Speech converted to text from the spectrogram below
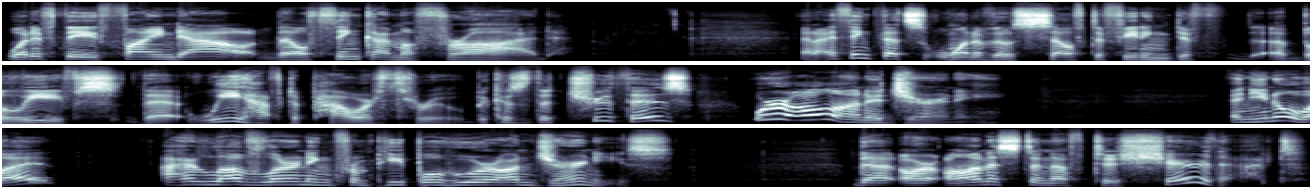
What if they find out they'll think I'm a fraud? And I think that's one of those self defeating def- uh, beliefs that we have to power through because the truth is, we're all on a journey. And you know what? I love learning from people who are on journeys that are honest enough to share that.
